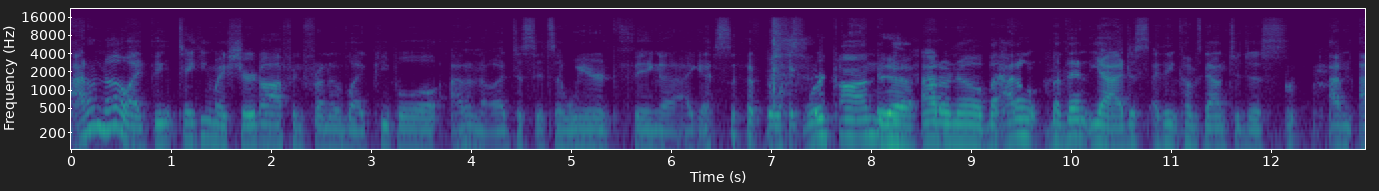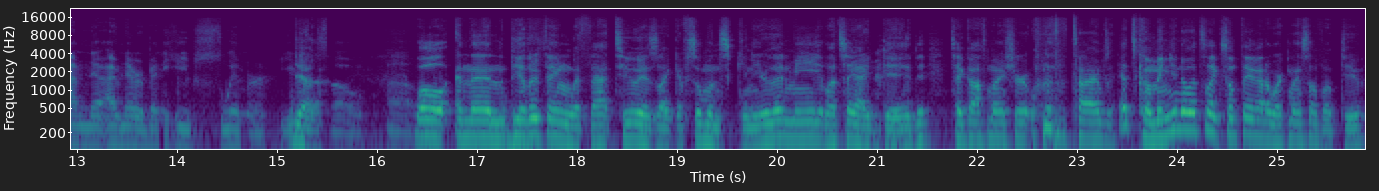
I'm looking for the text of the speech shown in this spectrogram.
I I don't know. I think taking my shirt off in front of like people, I don't know. It just it's a weird thing. Uh, I guess I have to like work on. Yeah. I don't know, but I don't. But then yeah, I just I think it comes down to just. I'm I'm ne- I've never been a huge swimmer, you know. Yeah. So um, Well, and then the other thing with that too is like if someone's skinnier than me, let's say I did take off my shirt one of the times, it's coming. You know, it's like something I got to work myself up to.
